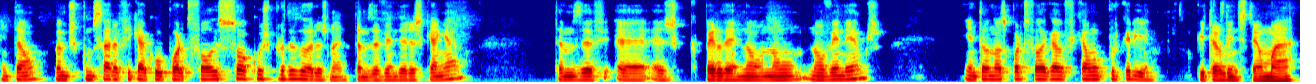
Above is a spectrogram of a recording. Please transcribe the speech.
então vamos começar a ficar com o portfólio só com as perdedoras, não é? Estamos a vender as que ganharam, estamos a, a, as que perdem não, não, não vendemos, e então o nosso portfólio acaba a ficar uma porcaria. Peter Lynch tem uma,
